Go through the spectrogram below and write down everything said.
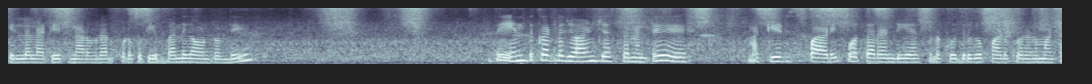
పిల్లలు అటు ఇటు నడవడానికి కూడా కొద్దిగా ఇబ్బందిగా ఉంటుంది. అయితే ఎందుకు అట్లా జాయిన్ చేస్తానంటే మా కిడ్స్ పాడిపోతారండి. అసలు కుదురుగా పడుకోరనమాట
